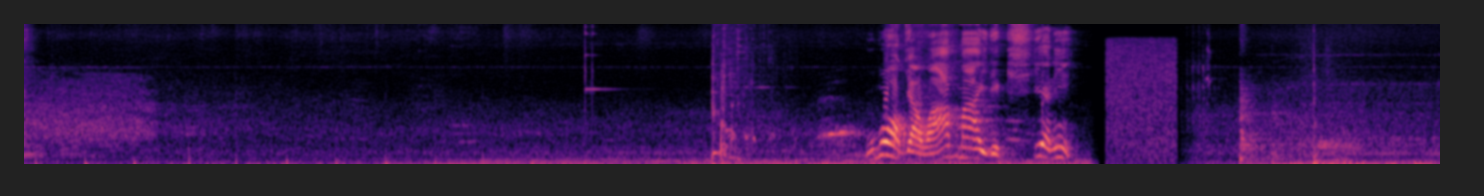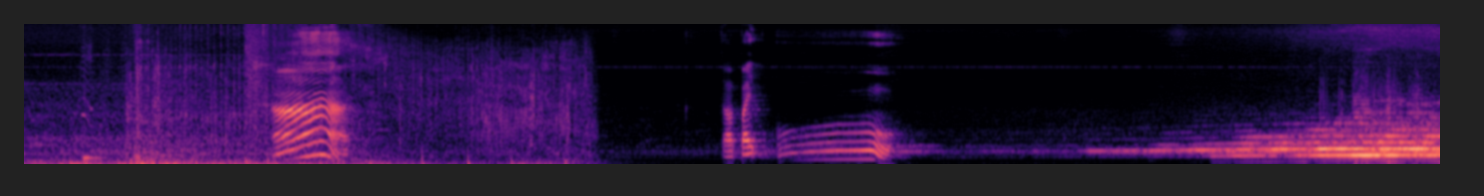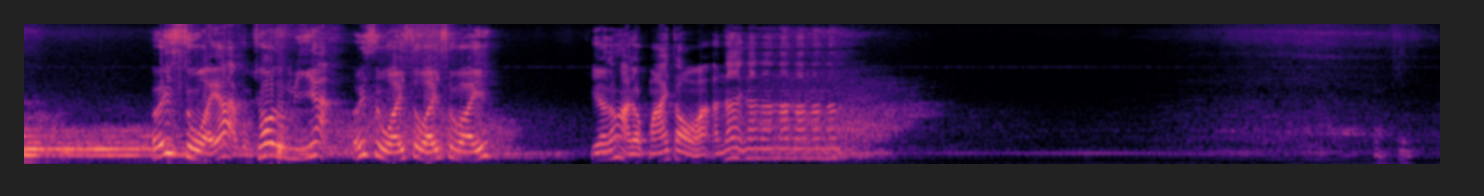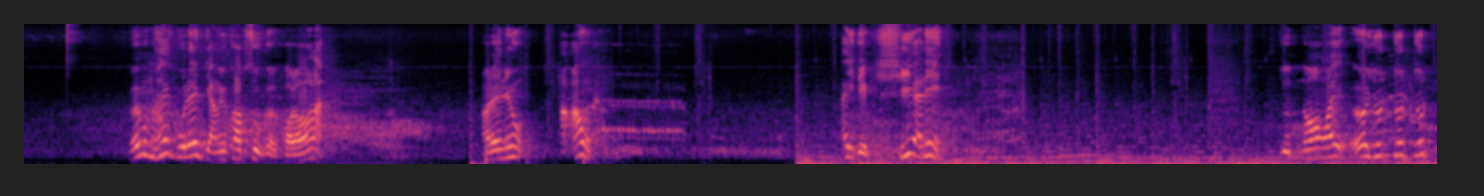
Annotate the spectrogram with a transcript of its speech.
บอกอย่าวาร์ปมาไอเด็กเชี่ยนี่ อ่า ต่อไป โอ้เฮ้ย สวยอะ ผมชอบตรงนี้อะเฮ้ย สวยสวยสวยเดี๋ยวต้องหาดอกไม้ต่ออะอันนั้นนั่นนั่นนั่นนั่นนั่นนั่นเฮ้ย มึงให้ กูเล่นอย่างมีความสุขเถอะขอร้องล่ะ เอาเลยนิวเอาเอาไอเด็กเชี่ยนี่ หยุดน้องไว้ เออหยุดหยุดหยุด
